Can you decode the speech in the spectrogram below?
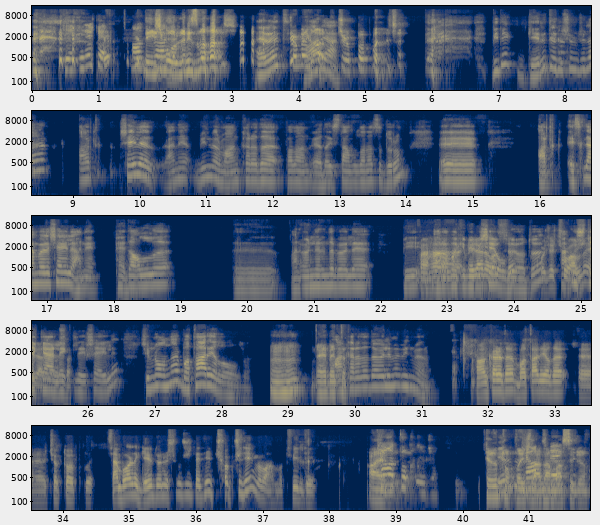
Kendine şey. Değişik antrenör- organizmalar. evet Köpek var var yani. çöp. Bir de geri dönüşümcüler artık şeyle hani bilmiyorum Ankara'da falan ya da İstanbul'da nasıl durum. Ee, artık eskiden böyle şeyle hani pedallı e, hani önlerinde böyle bir Aha, araba gibi el bir şey arabası, oluyordu. koca Ha, çuvallı üç el arabası. tekerlekli şeyle. Şimdi onlar bataryalı oldu. Hı hı, elbette. Ankara'da da öyle mi bilmiyorum. Ankara'da bataryalı e, çöp toplu. Sen bu arada geri dönüşümcü dediğin çöpçü değil mi Mahmut bildiğin? Aynen. Kağıt toplayıcı. Kağıt toplayıcılardan Kağıt bahsediyorum.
